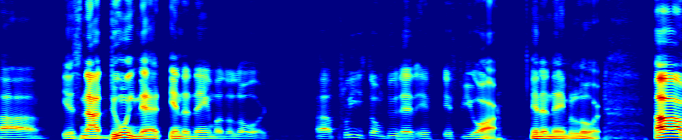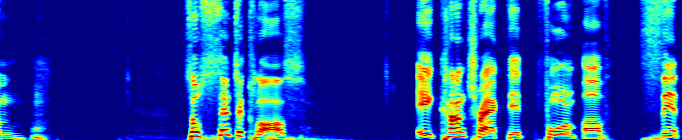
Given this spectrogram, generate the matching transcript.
uh, is not doing that in the name of the Lord. Uh, please don't do that if, if you are in the name of the Lord. Um, so Santa Claus, a contracted form of Saint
